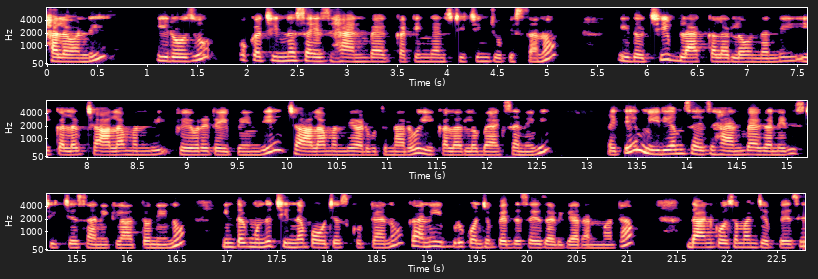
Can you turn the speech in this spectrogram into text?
హలో అండి. ఈరోజు ఒక చిన్న size hand bag cutting and stitching చూపిస్తాను. ఇది వచ్చి బ్లాక్ కలర్లో ఉందండి. ఈ కలర్ చాలా మంది ఫేవరెట్ అయిపోయింది. చాలామంది అడుగుతున్నారు ఈ కలర్లో బ్యాగ్స్ అనేవి. అయితే మీడియం సైజ్ హ్యాండ్ బ్యాగ్ అనేది స్టిచ్ చేశాను ఈ క్లాత్తో నేను. ఇంతకుముందు చిన్న పౌచెస్ కుట్టాను. కానీ ఇప్పుడు కొంచెం పెద్ద సైజ్ అడిగారనమాట దానికోసం అని చెప్పేసి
